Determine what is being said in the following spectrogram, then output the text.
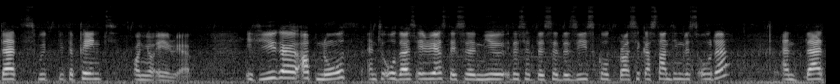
That would depend on your area. If you go up north and to all those areas there's a new there's a, there's a disease called brassica stunting disorder and that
